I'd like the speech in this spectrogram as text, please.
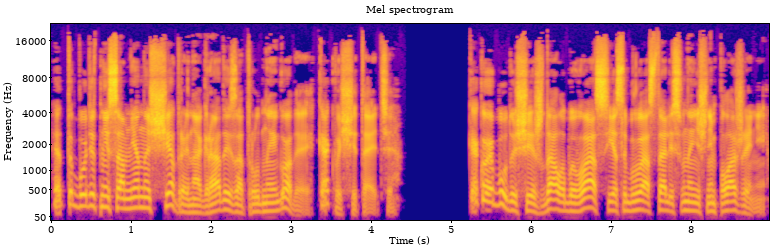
Это будет, несомненно, щедрой наградой за трудные годы, как вы считаете? Какое будущее ждало бы вас, если бы вы остались в нынешнем положении?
